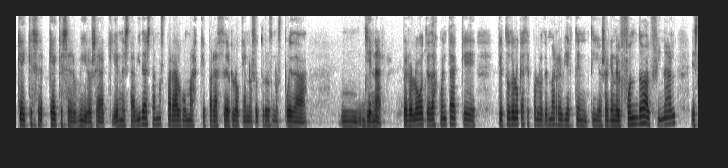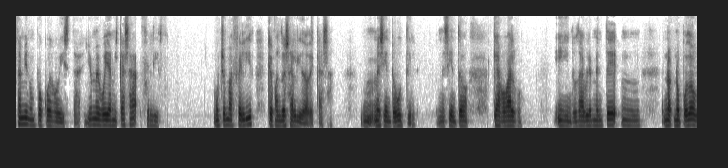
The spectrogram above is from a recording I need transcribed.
que hay que, que hay que servir. O sea, que en esta vida estamos para algo más que para hacer lo que a nosotros nos pueda mm, llenar. Pero luego te das cuenta que, que todo lo que haces por los demás revierte en ti. O sea, que en el fondo, al final, es también un poco egoísta. Yo me voy a mi casa feliz, mucho más feliz que cuando he salido de casa. Me siento útil, me siento que hago algo. Y indudablemente mm, no, no, puedo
